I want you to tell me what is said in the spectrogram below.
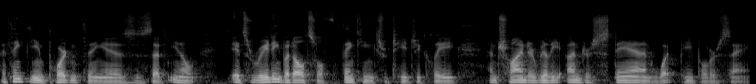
I think the important thing is is that you know it's reading but also thinking strategically and trying to really understand what people are saying.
